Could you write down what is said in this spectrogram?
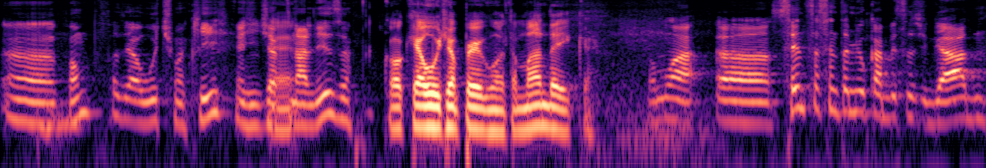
Uh, vamos fazer a última aqui, a gente já é. finaliza. Qual que é a última pergunta? Manda aí, cara. Vamos lá. Uh, ah, 160 mil cabeças de gado,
